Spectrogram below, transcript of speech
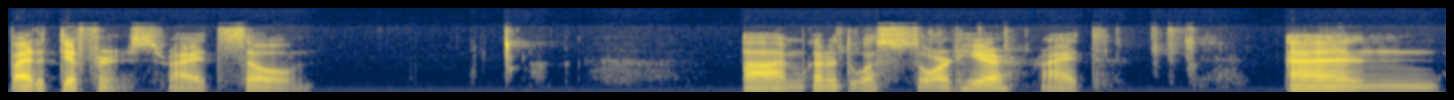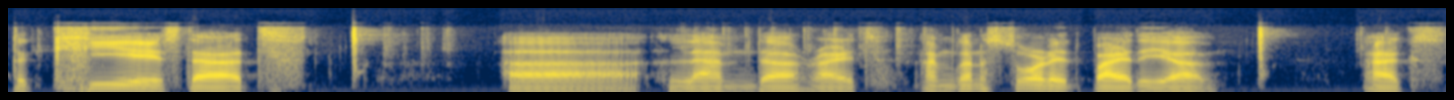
by the difference, right? So I'm gonna do a sort here, right? And the key is that uh, lambda, right? I'm gonna sort it by the uh, x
